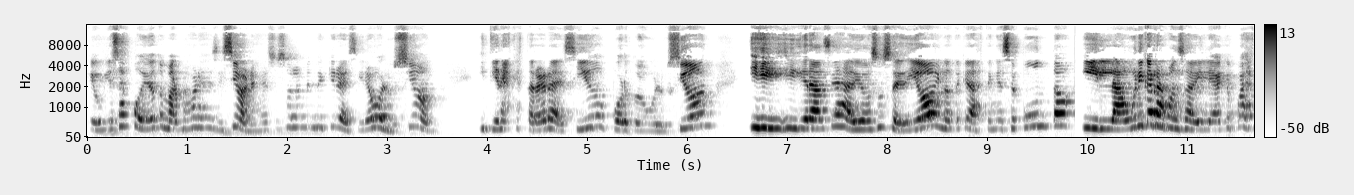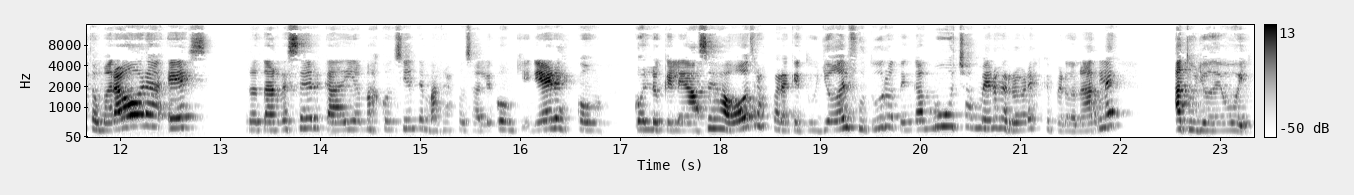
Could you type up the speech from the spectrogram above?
que hubieses podido tomar mejores decisiones. Eso solamente quiere decir evolución. Y tienes que estar agradecido por tu evolución. Y, gracias a Dios sucedió y no te quedaste en ese punto. Y la única responsabilidad que puedes tomar ahora es tratar de ser cada día más consciente, más responsable con quién eres, con, con lo que le haces a otros, para que tu yo del futuro tenga muchos menos errores que perdonarle a tu yo de hoy.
